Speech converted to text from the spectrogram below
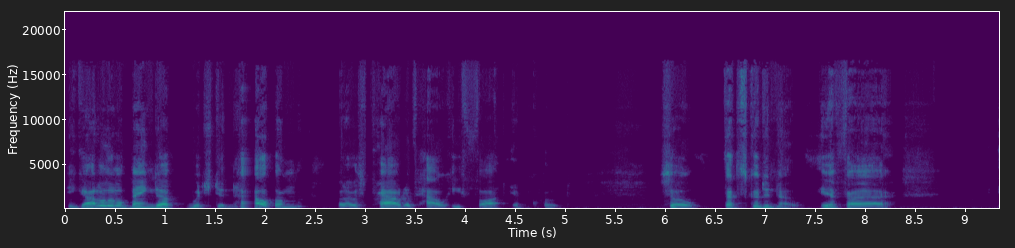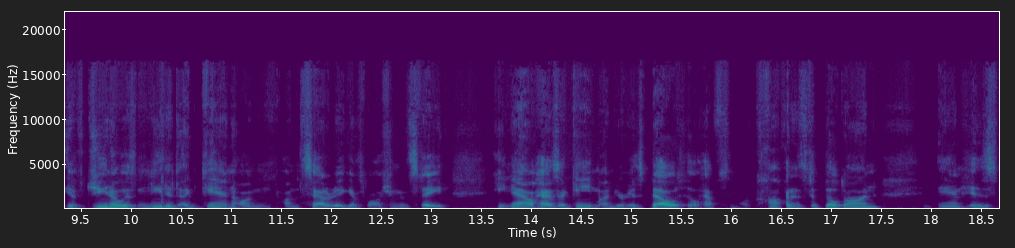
He got a little banged up, which didn't help him, but I was proud of how he fought, end quote. So that's good to know. If uh, if Gino is needed again on on Saturday against Washington State, he now has a game under his belt. He'll have some more confidence to build on, and his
